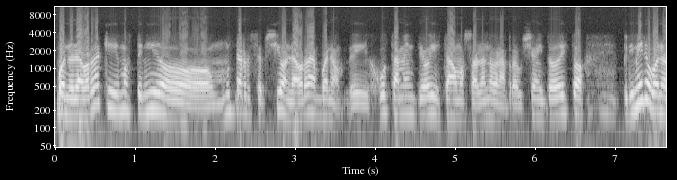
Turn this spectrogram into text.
Bueno, la verdad que hemos tenido mucha recepción, la verdad, bueno, justamente hoy estábamos hablando con la producción y todo esto. Primero, bueno,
